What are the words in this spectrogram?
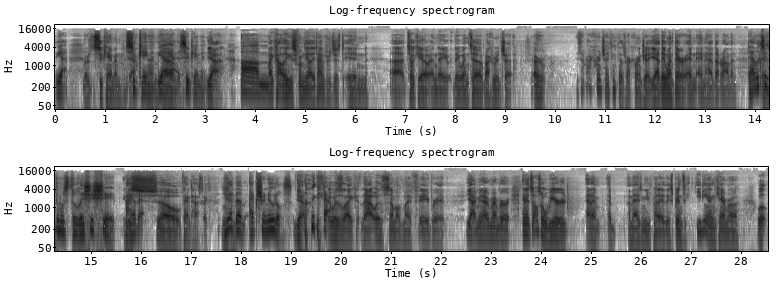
yeah or tsukemen yeah. sukamen yeah Um, yeah sukamen Yeah. Um, My colleagues from the LA Times were just in uh, Tokyo, and they they went to Rokurinsha, or is that Rokurinsha? I think that's Rokurinsha. Yeah, they went there and, and had that ramen. that looks like the most delicious shit It i was have so fantastic. you got the extra noodles Yeah, yeah It was like that was some of my favorite. Yeah, I mean, I remember, and it's also weird, and I'm, I imagine you've probably had the experience like eating on camera. Well,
